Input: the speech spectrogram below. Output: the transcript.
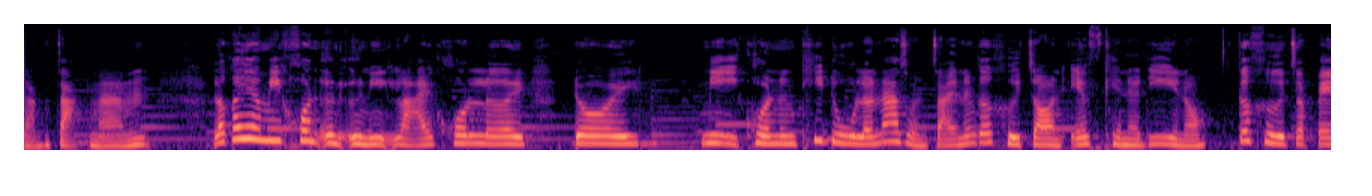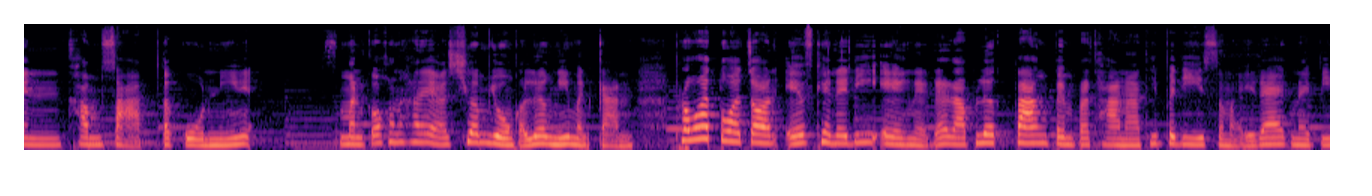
หลังจากนั้น แล้วก็ยังมีคนอื่นๆอีกหลายคนเลย โดยมีอีกคนหนึ่งที่ดูแล้วน่าสนใจนั่นก็คือจอห์นเอฟเคนเนดีเนาะก็คือจะเป็นคำสาปตระกูลนี้เนี่ย มันก็ค่อนข้างจะเชื่อมโยงกับเรื่องนี้เหมือนกัน เพราะว่าตัวจอห์นเอฟเคนเนดีเองเนี่ยได้รับเลือกตั้งเป็นประธานาธิบดีสมัยแรกในปี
